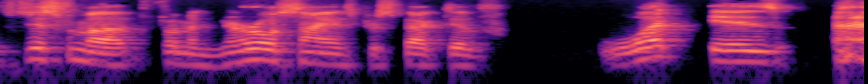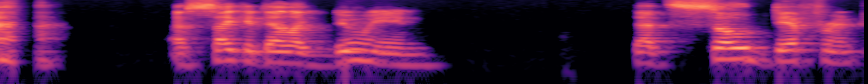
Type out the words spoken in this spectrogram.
just from a from a neuroscience perspective, what is a psychedelic doing that's so different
